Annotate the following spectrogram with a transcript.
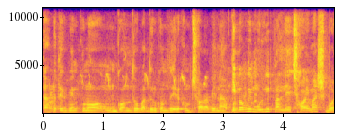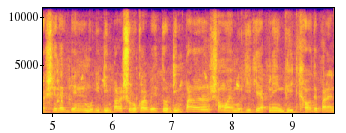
তাহলে দেখবেন কোনো গন্ধ বা দুর্গন্ধ এরকম ছড়াবে না। এভাবে মুরগি পাললে ছয় মাস বয়সে দেখবেন মুরগি ডিম পাড়া শুরু করবে। তো ডিম পাড়ার সময় মুরগিকে আপনি গ্রিড খাওয়াতে পারেন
